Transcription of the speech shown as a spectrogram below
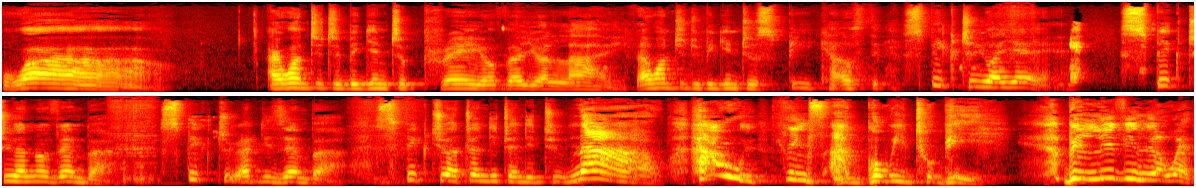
Wow. I want you to begin to pray over your life. I want you to begin to speak. Speak to your year. Speak to your November. Speak to your December. Speak to your 2022. Now, how things are going to be. Believe in your word.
